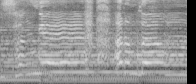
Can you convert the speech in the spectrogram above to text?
환상에 아름다운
